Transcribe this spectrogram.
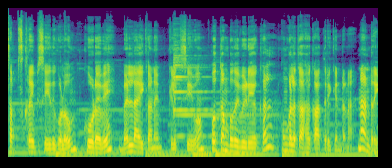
சப்ஸ்கிரைப் செய்து கொள்ளவும். கூடவே பெல் ஐக்கானை கிளிக் செய்யவும். புத்தம்புது வீடியோக்கள் உங்களுக்காக காத்திருக்கின்றன. நன்றி.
